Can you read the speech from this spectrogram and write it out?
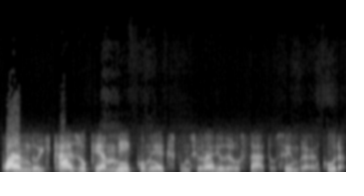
quando il caso che a me come ex funzionario dello Stato sembra ancora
